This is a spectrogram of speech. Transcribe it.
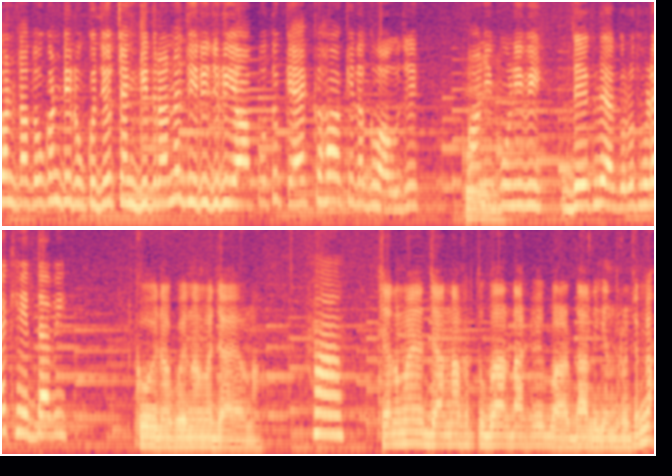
ਘੰਟਾ ਦੋ ਘੰਟੇ ਰੁਕ ਜਿਓ ਚੰਗੀ ਤਰ੍ਹਾਂ ਨਾ ਜੀਰੀ ਜੁਰੀ ਆਪ ਉਹ ਤੋਂ ਕਹਿ ਕਹਾ ਕੇ ਲਗਵਾਓ ਜੇ। ਪਾਣੀ ਨਾ। ਪੂਣੀ ਵੀ ਦੇਖ ਲਿਆ ਕਰੋ ਥੋੜਾ ਖੇਤ ਦਾ ਵੀ। ਕੋਈ ਨਾ ਕੋਈ ਨਾ ਮੈਂ ਜਾ ਆਉਣਾ। ਹਾਂ। ਚੱਲ ਮੈਂ ਜਾਣਾ ਫਿਰ ਤੂੰ ਬਾਹਰ ਡਾ ਕੇ ਬਾਹਰ ਡਾਲੀ ਅੰਦਰੋਂ ਚੰਗਾ?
